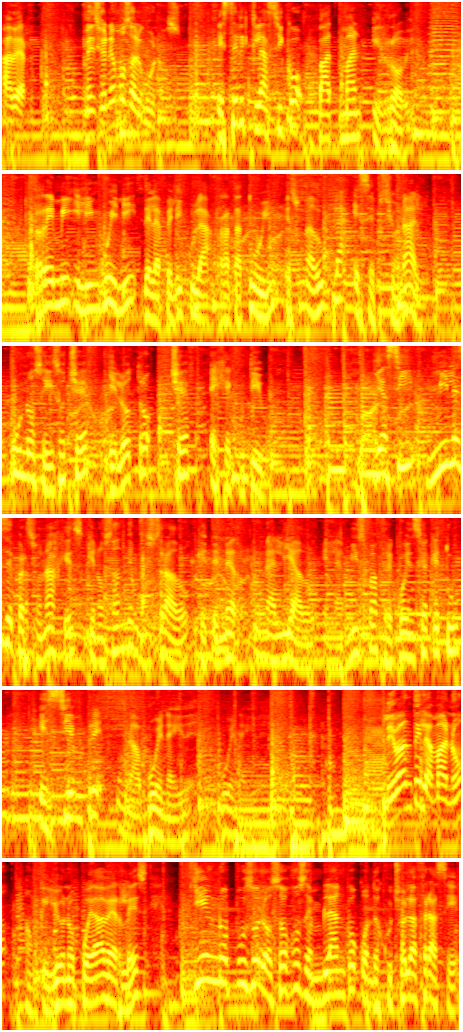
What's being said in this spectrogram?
A ver, mencionemos algunos. Está el clásico Batman y Robin. Remy y Linguini de la película Ratatouille es una dupla excepcional. Uno se hizo chef y el otro chef ejecutivo. Y así miles de personajes que nos han demostrado que tener un aliado en la misma frecuencia que tú es siempre una buena idea. Buena idea. Levante la mano, aunque yo no pueda verles, ¿quién no puso los ojos en blanco cuando escuchó la frase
